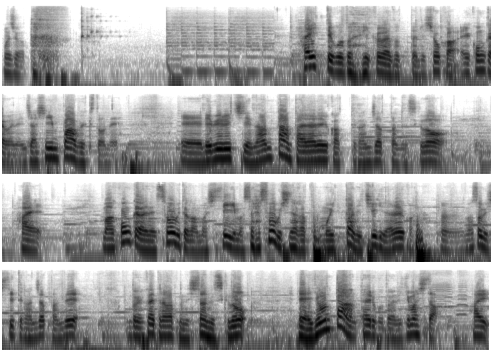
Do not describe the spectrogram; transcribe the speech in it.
面白かった はい、ってことでいかがだったでしょうか。えー、今回はね、邪神パーフェクトね、えー、レベル1で何ターン耐えられるかって感じだったんですけど、はい。まあ今回はね、装備とかまあしていい。まあそれは装備しなかったらもう一旦で一撃でやれるから。うん。まあ装備していいって感じだったんで、本当に書いてなかったんでしたんですけど、えー、4ターン耐えることができました。はい。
